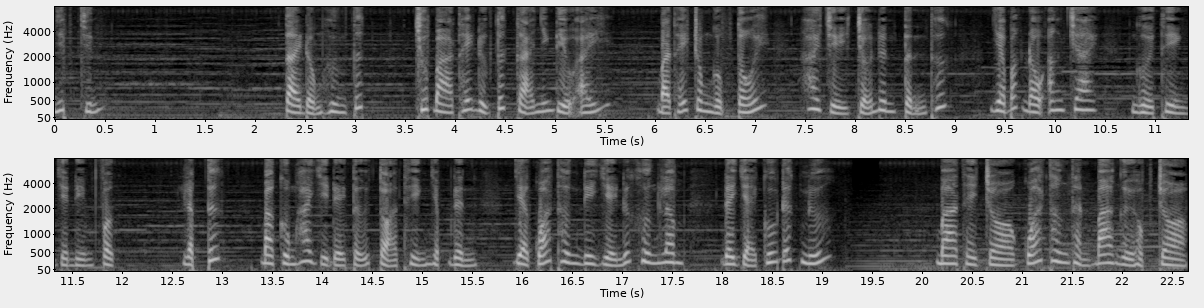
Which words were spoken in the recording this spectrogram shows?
nhiếp chính. Tại động hương tích, chú bà thấy được tất cả những điều ấy. Bà thấy trong ngục tối, hai chị trở nên tỉnh thức và bắt đầu ăn chay, người thiền và niệm Phật. Lập tức, bà cùng hai vị đệ tử tọa thiền nhập định và quá thân đi về nước Hương Lâm để giải cứu đất nước. Ba thầy trò quá thân thành ba người học trò.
